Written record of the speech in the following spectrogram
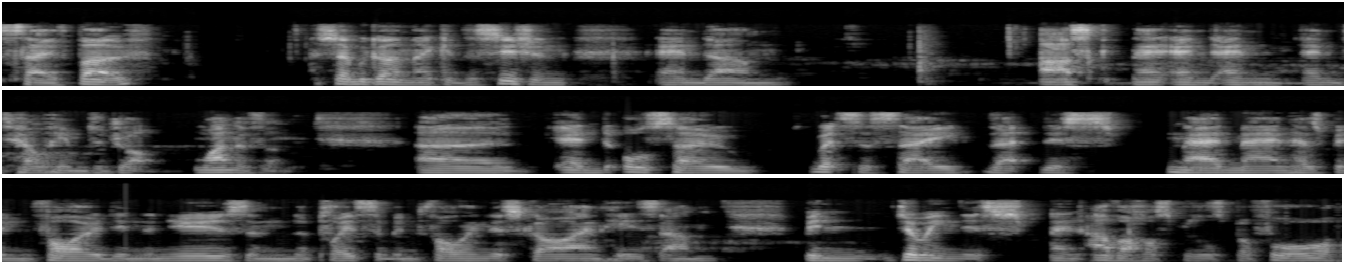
save both. So we've got to make a decision and um, ask and, and and tell him to drop one of them. Uh, and also, let's just say that this madman has been followed in the news and the police have been following this guy and he's um, been doing this in other hospitals before.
